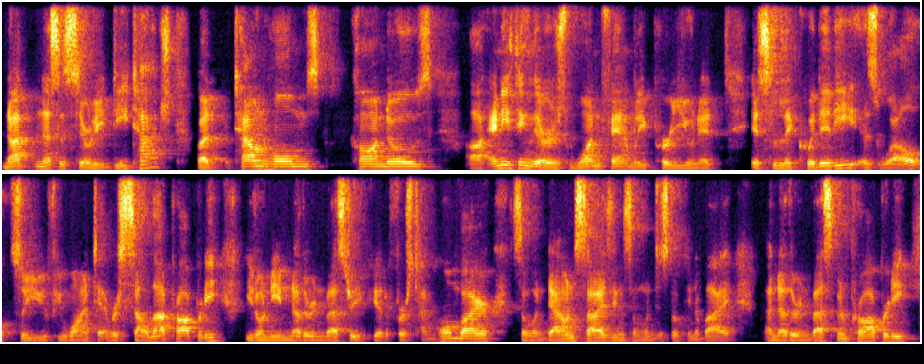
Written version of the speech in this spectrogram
not necessarily detached, but townhomes, condos, uh, anything there's one family per unit, it's liquidity as well. So you, if you want to ever sell that property, you don't need another investor. You can get a first-time home buyer, someone downsizing, someone just looking to buy another investment property.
